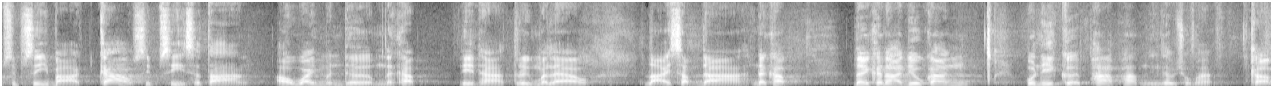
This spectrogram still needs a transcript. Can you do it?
34 บาท 94 สตางค์เอาไว้เหมือนเดิมนะครับนี่นะฮะตรึงมาแล้วหลายสัปดาห์นะครับ ในขณะเดียวกันวันนี้เกิดภาพภาพหนึ่งท่านผู้ชมฮะครับ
